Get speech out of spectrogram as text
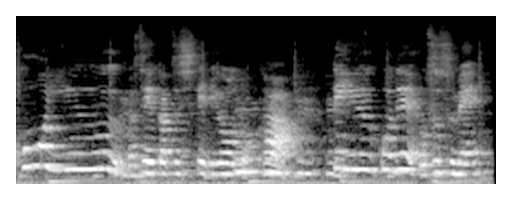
こういう、まあ、生活してるよとかっていう子でおすすめ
